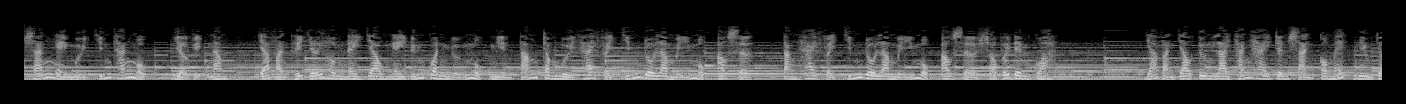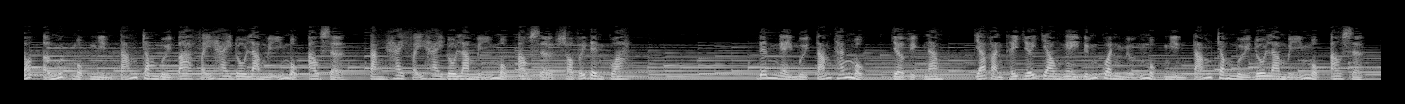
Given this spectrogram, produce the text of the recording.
sáng ngày 19 tháng 1 giờ Việt Nam, giá vàng thế giới hôm nay giao ngay đứng quanh ngưỡng 1.812,9 đô la Mỹ một ounce, tăng 2,9 đô la Mỹ một ounce so với đêm qua. Giá vàng giao tương lai tháng 2 trên sàn Comex New York ở mức 1.813,2 đô la Mỹ một ounce, tăng 2,2 đô la Mỹ một ounce so với đêm qua. Đêm ngày 18 tháng 1 giờ Việt Nam, giá vàng thế giới giao ngay đứng quanh ngưỡng 1.810 đô la Mỹ một ounce.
